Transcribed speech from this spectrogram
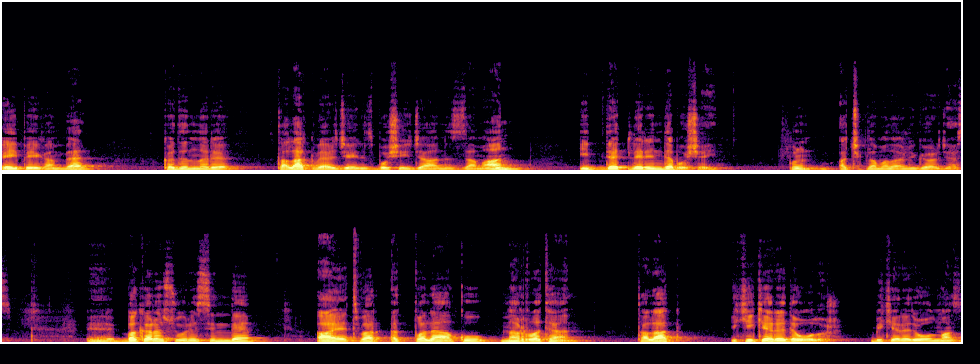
Ey peygamber, kadınları talak vereceğiniz, boşayacağınız zaman iddetlerinde boşayın. Bunun açıklamalarını göreceğiz. Ee, Bakara suresinde ayet var. Et-talaku. Talak iki kere de olur. Bir kere de olmaz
